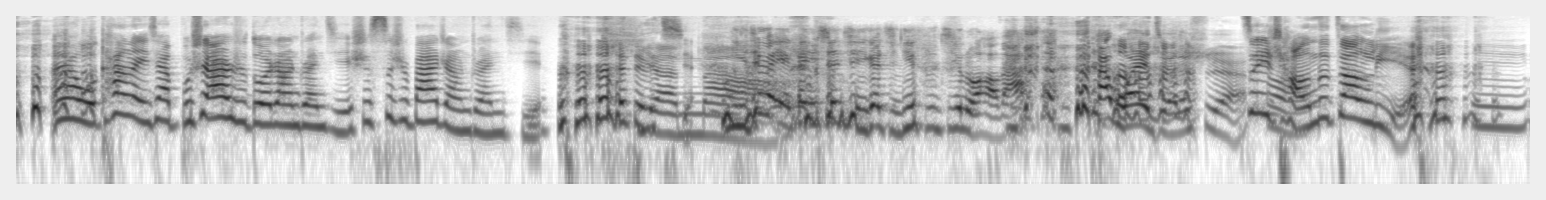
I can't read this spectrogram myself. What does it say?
哎呀，我看了一下，不是二十多张专辑，是四十八张专辑。对不起天，哪，你这个也可以申请一个吉尼斯纪录，好吧？我也觉得是最。长的葬礼。嗯，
